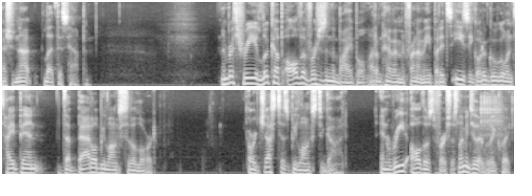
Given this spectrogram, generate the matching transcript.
I should not let this happen. Number three, look up all the verses in the Bible. I don't have them in front of me, but it's easy. Go to Google and type in the battle belongs to the Lord or justice belongs to God and read all those verses. Let me do that really quick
